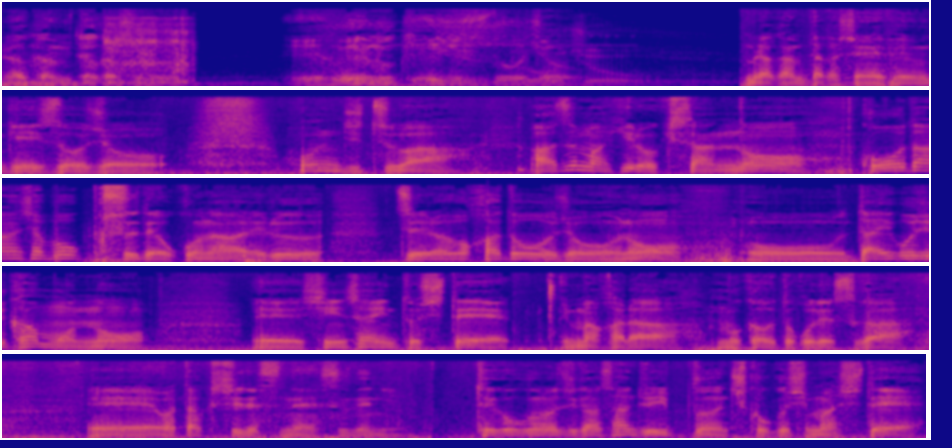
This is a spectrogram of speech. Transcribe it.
村上隆の FM 芸術道場村上隆の FM 芸術道場本日は東博樹さんの講談社ボックスで行われるゼロ若道場の第5次関門の、えー、審査員として今から向かうとこですが、えー、私ですねすでに帝国の時間31分遅刻しまして、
